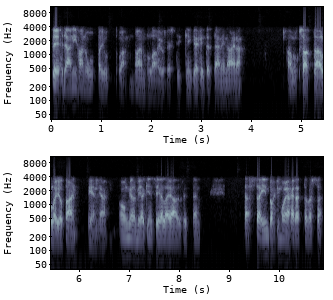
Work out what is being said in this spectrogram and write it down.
tehdään ihan uutta juttua maailmanlaajuisestikin kehitetään, niin aina aluksi saattaa olla jotain pieniä ongelmiakin siellä ja sitten tässä intohimoja herättävässä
